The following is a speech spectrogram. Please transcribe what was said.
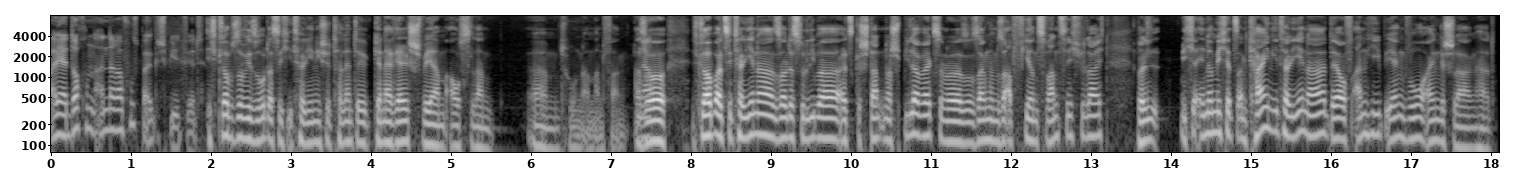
weil ja doch ein anderer Fußball gespielt wird. Ich glaube sowieso, dass sich italienische Talente generell schwer im Ausland ähm, tun am Anfang. Also ich glaube, als Italiener solltest du lieber als gestandener Spieler wechseln oder so, sagen wir mal so ab 24 vielleicht, weil ich erinnere mich jetzt an keinen Italiener, der auf Anhieb irgendwo eingeschlagen hat.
